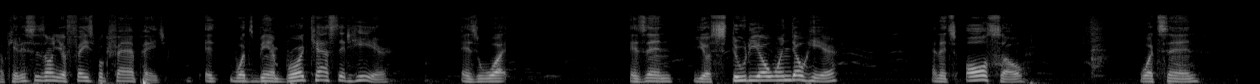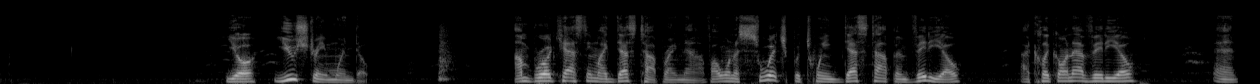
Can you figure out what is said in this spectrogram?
Okay, this is on your Facebook fan page. It, what's being broadcasted here is what is in your studio window here, and it's also what's in your Ustream window. I'm broadcasting my desktop right now. If I want to switch between desktop and video, I click on that video and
